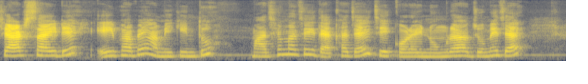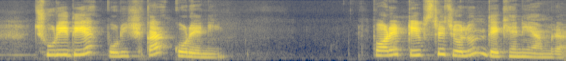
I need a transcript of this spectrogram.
চার সাইডে এইভাবে আমি কিন্তু মাঝে মাঝেই দেখা যায় যে কড়াই নোংরা জমে যায়, ছুরি দিয়ে পরিষ্কার করে নিই। পরের টিপসটি চলুন দেখে নিই আমরা।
